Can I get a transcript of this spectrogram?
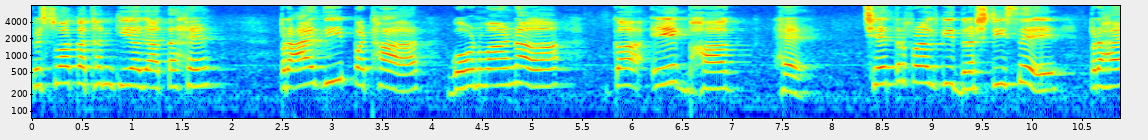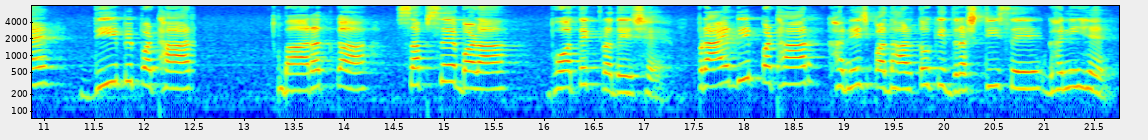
फिर स्वकथन किया जाता है, प्रायद्वीप पठार गोंडवाना का एक भाग है। क्षेत्रफल की दृष्टि से प्राय द्वीप पठार भारत का सबसे बड़ा भौतिक प्रदेश है। प्रायद्वीप पठार खनिज पदार्थों की दृष्टि से घनी है।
